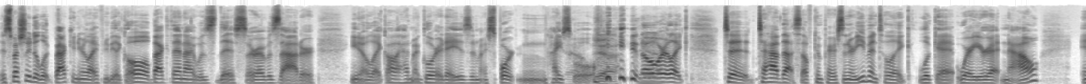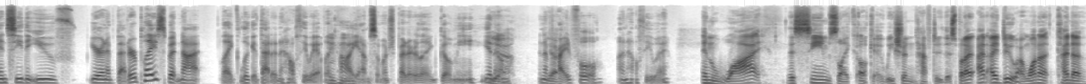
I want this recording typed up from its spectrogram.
especially to look back in your life and be like, oh, back then I was this or I was that, or, you know, like, oh, I had my glory days in my sport in high school, Yeah. you know, Yeah. or like to to have that self comparison, or even to like look at where you're at now and see that you've you're in a better place, but not like look at that in a healthy way of like, oh mm-hmm. yeah, I'm so much better, like go me, you know, Yeah. in a Yeah. prideful, unhealthy way. and why this seems like okay we shouldn't have to do this but i i, I do i want to kind of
